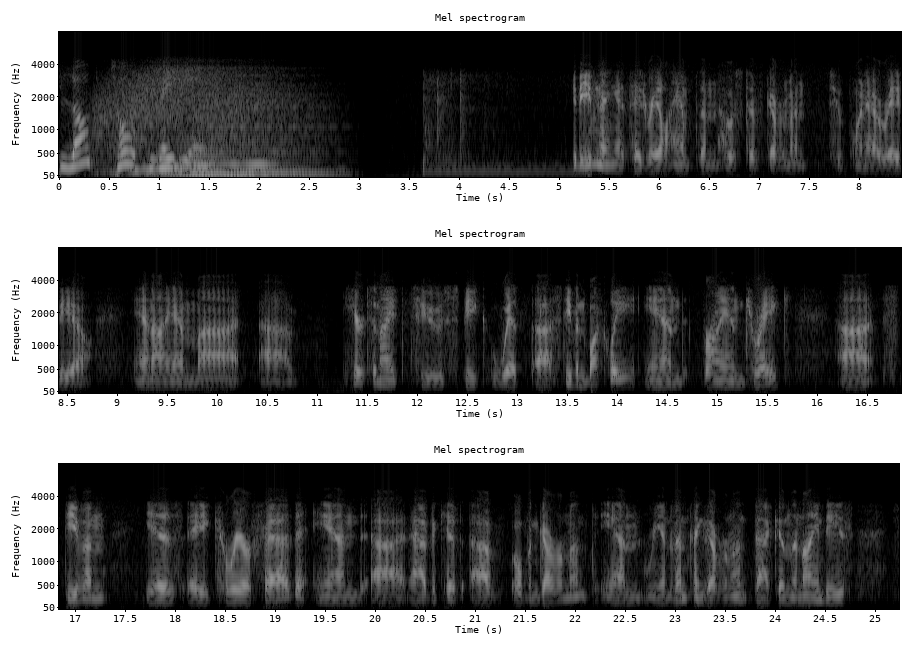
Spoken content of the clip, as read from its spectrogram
Blog Talk Radio. Good evening. It's Adriel Hampton, host of Government 2.0 Radio, and I am uh, uh, here tonight to speak with uh, Stephen Buckley and Brian Drake. Uh, Stephen is a career Fed and uh, an advocate of open government and reinventing government. Back in the 90s,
